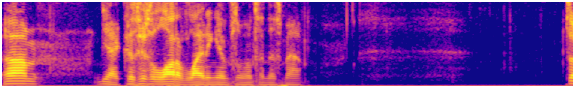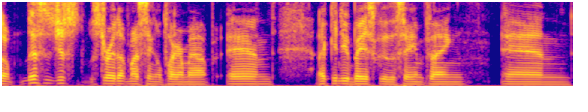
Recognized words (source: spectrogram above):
Um, yeah, because there's a lot of lighting influence in this map. So this is just straight up my single player map, and I can do basically the same thing. And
